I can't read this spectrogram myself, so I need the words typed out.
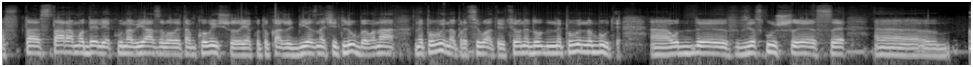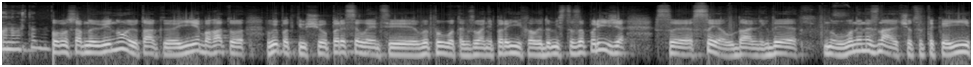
ста- стара модель, яку нав'язували там колись, що як ото кажуть, б'є, значить любе, вона не повинна працювати, і цього не, не повинно бути. От е, в зв'язку ж е, з е? Повномасштабною? Війною, так. Є багато випадків, що переселенці ВПО, так звані, переїхали до міста Запоріжжя з сел дальніх, де ну вони не знають, що це таке. І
